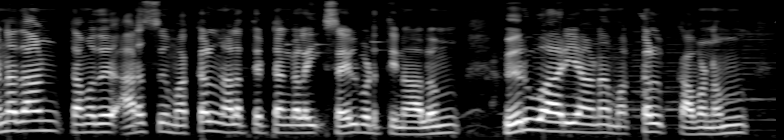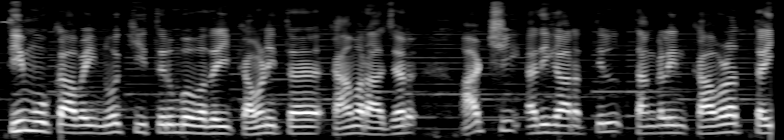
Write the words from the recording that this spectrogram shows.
என்னதான் தமது அரசு மக்கள் நலத்திட்டங்களை செயல்படுத்தினாலும் பெருவாரியான மக்கள் கவனம் திமுகவை நோக்கி திரும்புவதை கவனித்த காமராஜர் ஆட்சி அதிகாரத்தில் தங்களின் கவனத்தை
